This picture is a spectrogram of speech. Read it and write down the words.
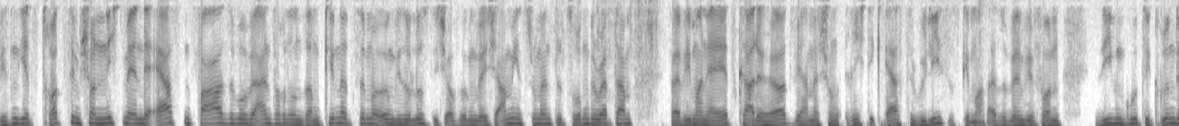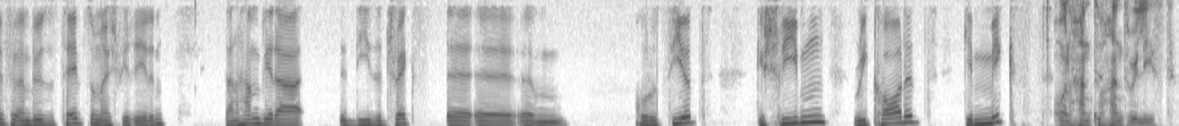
wir sind jetzt trotzdem schon nicht mehr in der ersten Phase, wo wir einfach in unserem Kinderzimmer irgendwie so lustig auf irgendwelche Ami-Instrumentals rumgerappt haben, weil wie man ja jetzt gerade hört, wir haben ja schon richtig erste Releases gemacht. Also wenn wir von sieben gute Gründe für ein böses Tape zum Beispiel reden, dann haben wir da diese Tracks äh, äh, ähm, produziert, geschrieben, recorded, gemixt Und Hand to Hand released.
